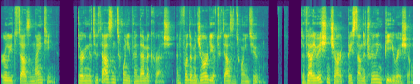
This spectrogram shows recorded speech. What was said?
early 2019, during the 2020 pandemic crash, and for the majority of 2022. The valuation chart based on the trailing PE ratio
